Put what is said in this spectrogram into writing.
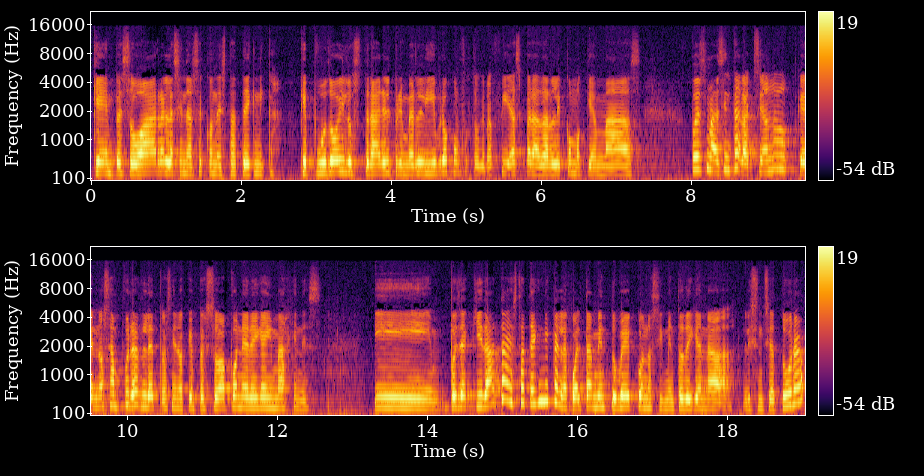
que empezó a relacionarse con esta técnica, que pudo ilustrar el primer libro con fotografías para darle como que más pues más interacción, ¿no? que no sean puras letras, sino que empezó a poner ella imágenes. Y pues de aquí data esta técnica en la cual también tuve conocimiento de ella en la licenciatura.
